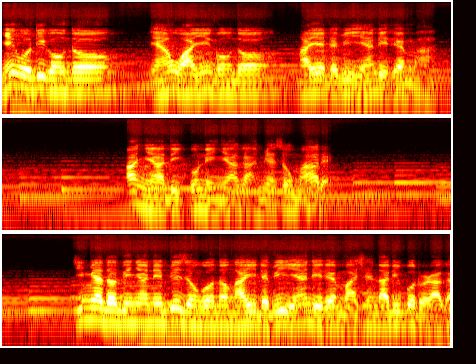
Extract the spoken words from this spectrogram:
ငင်းကိုတိကုံသောယဟန်ဝါရင်ကုံသော ငါရဲ့တပိယဟန်တွေထဲမှာအညာတိကိုနေညာကအမျက်ဆုံးပါတဲ့ကြီးမြတ်သောပညာနှင့်ပြည့်စုံကုန်သောငါ၏တပိယဟန်တွေထဲမှာရှင်သာတိပုတ္တရာက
